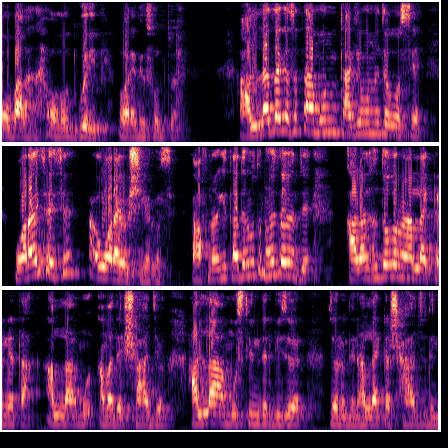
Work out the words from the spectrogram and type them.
ও বালা ও গরিব, ওরা দিয়ে চলতো না। আল্লাহ যা গেছে তা মন, তাকে মনোনীত করছে। ওরাই চাইছে ওরাই অস্বীকার করছে। আপনারা কি তাদের মতন হয়ে যাবেন যে আল্লাহ শুদ্ধ করবেন, আল্লাহ একটা নেতা, আল্লাহ আমাদের সাহায্য, আল্লাহ মুসলিমদের বিজয়ের জন্য দিন, আল্লাহ একটা সাহায্য দিন।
